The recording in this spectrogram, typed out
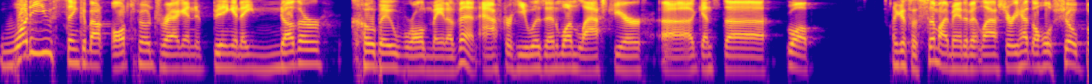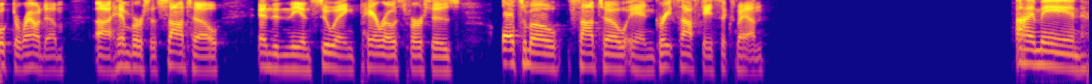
what do you think about Ultimo Dragon being in another Kobe World main event after he was in one last year uh, against uh well I guess a semi main event last year. He had the whole show booked around him, uh, him versus Santo, and then the ensuing Perros versus Ultimo, Santo, and Great Sasuke six man. I mean,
